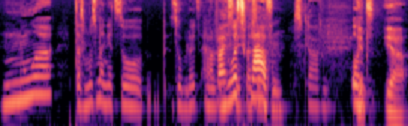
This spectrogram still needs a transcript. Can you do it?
nur, das muss man jetzt so, so blöd sagen, man weiß nur nicht, Sklaven. Sklaven. Und Jetzt, ja,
